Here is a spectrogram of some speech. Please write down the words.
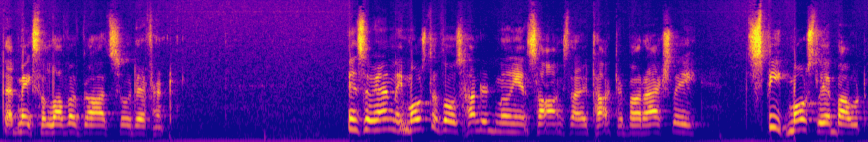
that makes the love of God so different. Incidentally, most of those 100 million songs that I talked about actually speak mostly about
